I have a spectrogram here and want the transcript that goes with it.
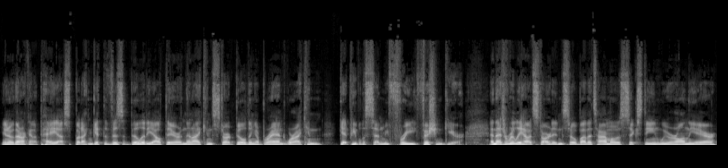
You know, they're not going to pay us, but I can get the visibility out there and then I can start building a brand where I can get people to send me free fishing gear. And that's really how it started. And so by the time I was 16, we were on the air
